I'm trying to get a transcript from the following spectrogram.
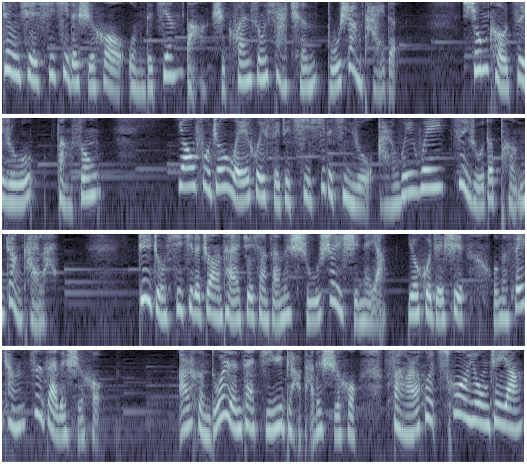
正确吸气的时候，我们的肩膀是宽松下沉、不上抬的，胸口自如放松，腰腹周围会随着气息的进入而微微自如的膨胀开来。这种吸气的状态，就像咱们熟睡时那样，又或者是我们非常自在的时候。而很多人在急于表达的时候，反而会错用这样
